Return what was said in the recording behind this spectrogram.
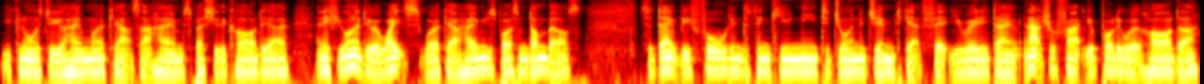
You can always do your home workouts at home, especially the cardio. And if you want to do a weights workout at home, you just buy some dumbbells. So don't be fooled into thinking you need to join a gym to get fit. You really don't. In actual fact, you'll probably work harder.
